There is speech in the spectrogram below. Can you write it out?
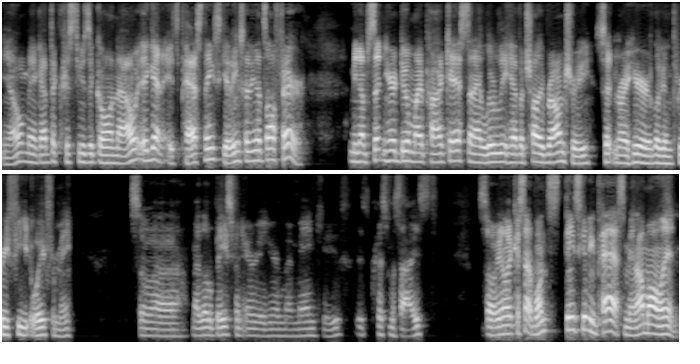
you know, I mean, I got the Christmas music going now. Again, it's past Thanksgiving, so I think that's all fair. I mean, I'm sitting here doing my podcast, and I literally have a Charlie Brown tree sitting right here, looking three feet away from me. So uh, my little basement area here in my man cave is Christmasized. So you know, like I said, once Thanksgiving passed, man, I'm all in.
